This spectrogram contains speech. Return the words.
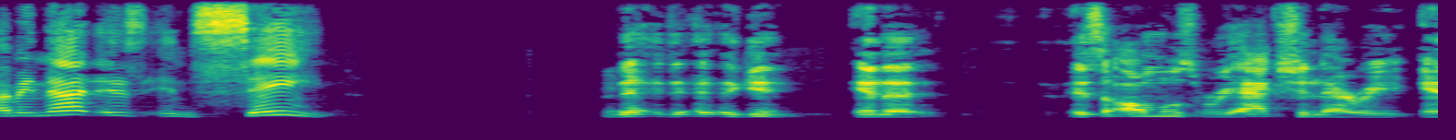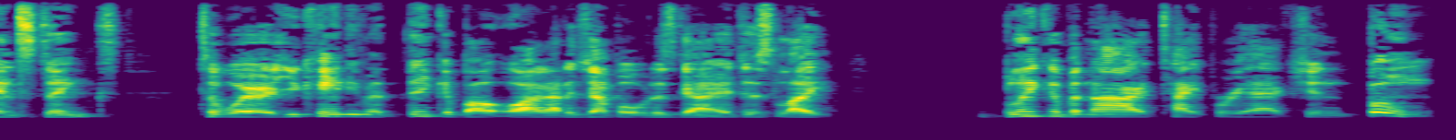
I mean, that is insane. Again, in a, it's almost reactionary instincts to where you can't even think about, oh, I got to jump over this guy. It's just like blink of an eye type reaction. Boom.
